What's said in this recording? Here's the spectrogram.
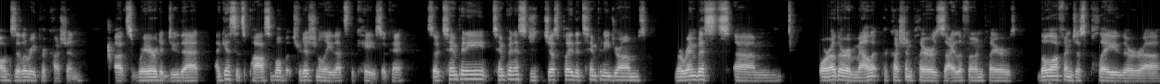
auxiliary percussion. Uh, it's rare to do that. I guess it's possible, but traditionally that's the case, okay? So timpani, timpanists just play the timpani drums. Marimbists um, or other mallet percussion players, xylophone players, they'll often just play their uh,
